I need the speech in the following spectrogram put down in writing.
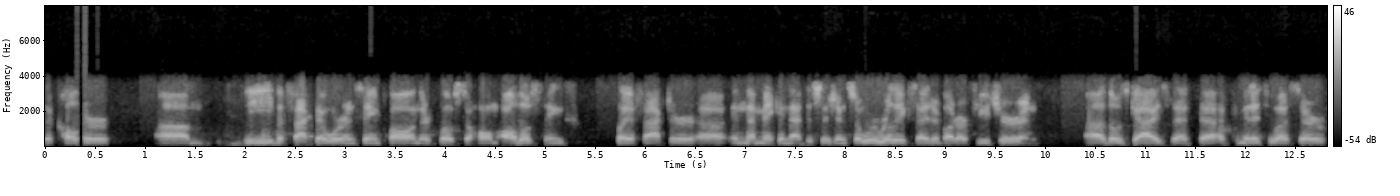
the culture, um, the the fact that we're in St. Paul and they're close to home. All those things play a factor uh, in them making that decision. So we're really excited about our future and uh, those guys that uh, have committed to us are.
